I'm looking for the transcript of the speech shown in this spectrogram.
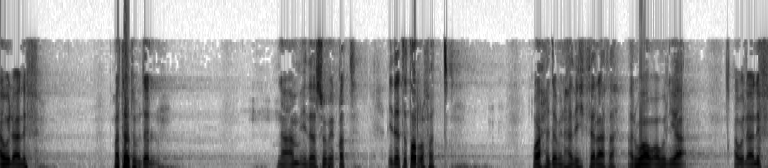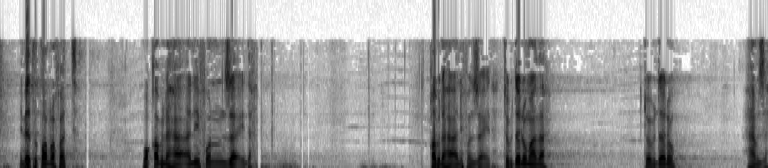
أو الألف؟ متى تبدل؟ نعم إذا سبقت إذا تطرفت. واحدة من هذه الثلاثة الواو أو الياء أو الألف إذا تطرفت وقبلها ألف زائدة. قبلها ألف زائدة. تبدل ماذا؟ تبدل همزة.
